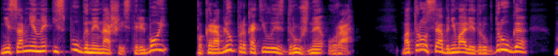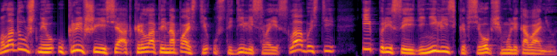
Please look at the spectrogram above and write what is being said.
несомненно испуганный нашей стрельбой, по кораблю прокатилось дружное «Ура!». Матросы обнимали друг друга, малодушные, укрывшиеся от крылатой напасти, устыдились своей слабости и присоединились ко всеобщему ликованию.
